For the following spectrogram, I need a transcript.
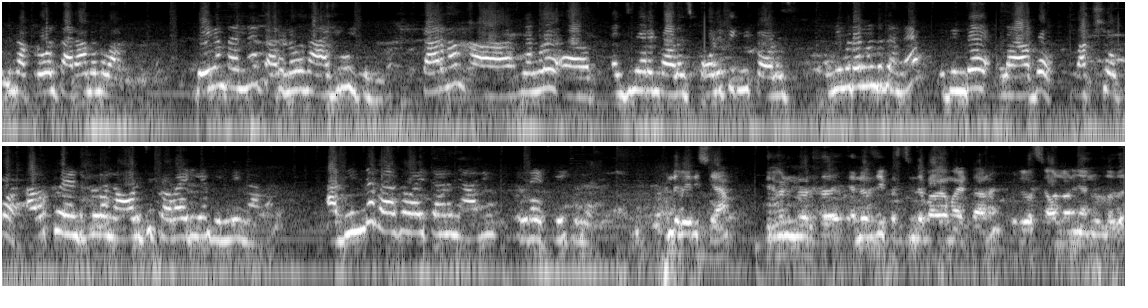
ഇതിന്റെ അപ്രൂവൽ തരാമെന്ന് പറഞ്ഞിട്ടുണ്ട്. വേഗം തന്നെ തരണമെന്ന് ആഗ്രഹിക്കുന്നുണ്ട്. കാരണം ഞങ്ങൾ എഞ്ചിനീയറിംഗ് കോളേജ് പോളിടെക്നിക് കോളേജ് എന്നിവിടങ്ങളിൽ തന്നെ ഇതിന്റെ ലാബോ വർക്ക്ഷോപ്പോ അവർക്ക് വേണ്ടിയിട്ടുള്ള നോളജ് പ്രൊവൈഡ് ചെയ്യാൻ willing അതിന്റെ ഭാഗമായിട്ടാണ് ഞാനും ഇവിടെ എത്തിയിരിക്കുന്നത് എന്റെ പേര് ശ്യാം. തിരുവനന്തപുരത്ത് എനർജി ഫെസ്റ്റിന്റെ ഭാഗമായിട്ടാണ് ഒരു സ്റ്റാളിലാണ് ഞാനുള്ളത്.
